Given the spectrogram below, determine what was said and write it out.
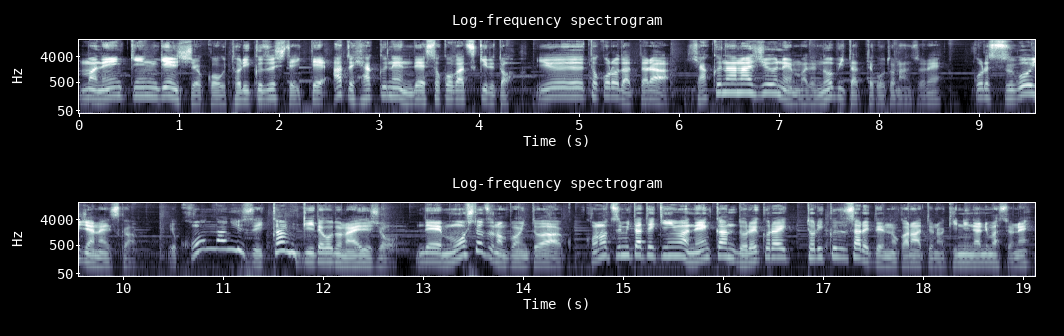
まあ、年金原資をこう取り崩していって、あと100年で底が尽きるというところだったら、170年まで伸びたってことなんですよね。これすごいじゃないですか。いやこんなニュース一回も聞いたことないでしょ。でもう一つのポイントはこの積立金は年間どれくらい取り崩されてるのかなっていうのは気になりますよね。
